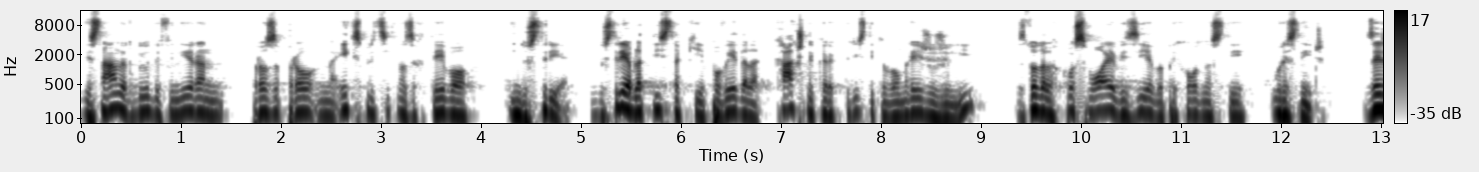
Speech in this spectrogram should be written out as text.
je standard bil definiran pravzaprav na eksplicitno zahtevo industrije. Industrija je bila tista, ki je povedala, kakšne karakteristike v omrežju želi, zato da lahko svoje vizije v prihodnosti uresniči. Zdaj,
